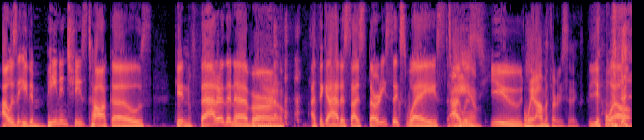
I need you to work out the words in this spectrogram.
I was eating bean and cheese tacos, getting fatter than ever. Yeah. I think I had a size 36 waist. I was huge. Wait, I'm a 36. Yeah, well,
